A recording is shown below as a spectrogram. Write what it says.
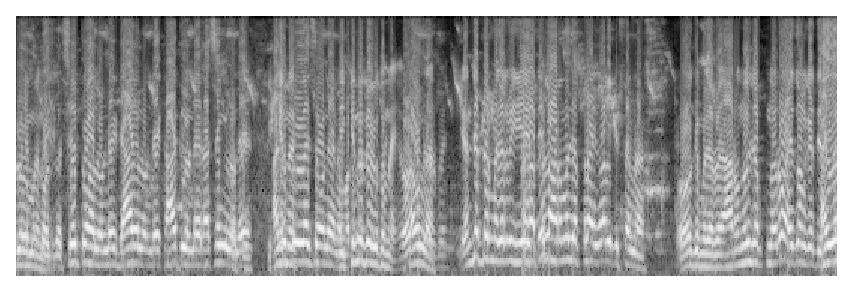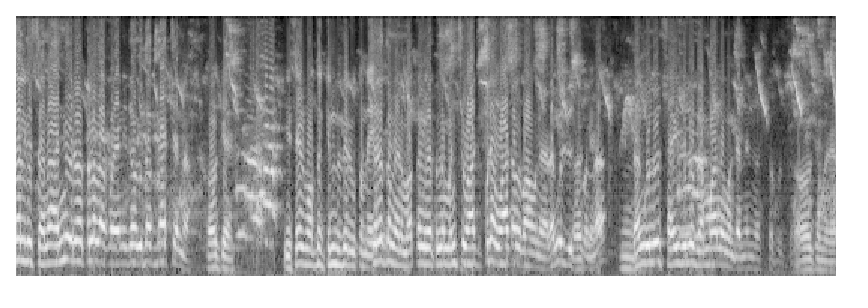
పిల్లలు మొత్తం వాళ్ళు ఉన్నాయి డాగలు ఉన్నాయి కాకులు ఉన్నాయి రసంగులు ఉన్నాయి. అన్ని పిల్లలు అయితే ఉన్నాయి కింద తిరుగుతున్నాయి. ఎంత చెప్పారు మజార్ భాయ్ ఈ మొత్తం. అయితే? పిల్ల ఆరు వందలు చెప్తున్నా ఐదు వందలకి ఇస్తాను? ఓకే మజార్ భాయ్ ఆరు వందలు చెప్తున్నారు ఐదు అయితే ఐదు వేలకి ఇస్తాను? అన్ని ఇరవై పిల్లలు దాకా ఇదో ఇదో బ్యాచ్ అన్న. ఓకే. ఈ సైడ్ మొత్తం కింద తిరుగుతున్నాయి. తిరుగుతున్నాను మొత్తం తిరుగుతున్నా మంచి వాటి ఇప్పుడే వాటలు బాగున్నాయి. రంగులు చూసుకున్నా. రంగులు సైజులు బ్రహ్మాండంగా ఉంటాయి. నేను ఓకే భాయ్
